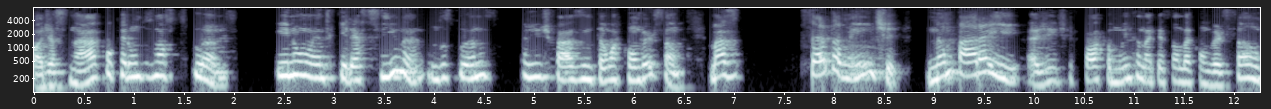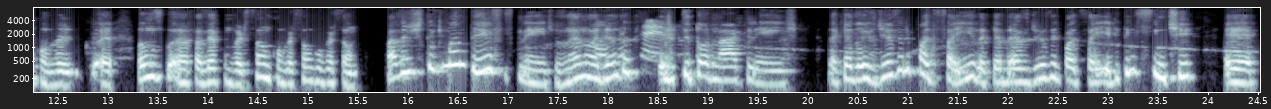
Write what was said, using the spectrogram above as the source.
Pode assinar qualquer um dos nossos planos. E no momento que ele assina um dos planos, a gente faz então a conversão. Mas certamente não para aí. A gente foca muito na questão da conversão, conver... É, vamos é, fazer a conversão, conversão, conversão. Mas a gente tem que manter esses clientes, né? Não adianta ele se tornar cliente. Daqui a dois dias ele pode sair, daqui a dez dias ele pode sair. Ele tem que se sentir é,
